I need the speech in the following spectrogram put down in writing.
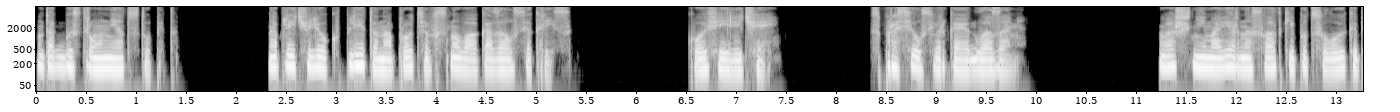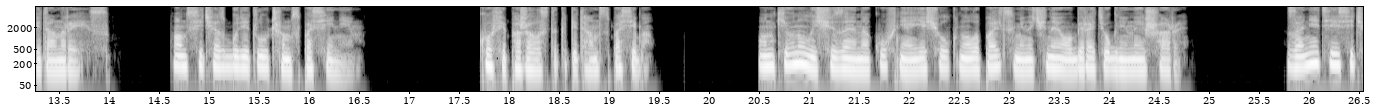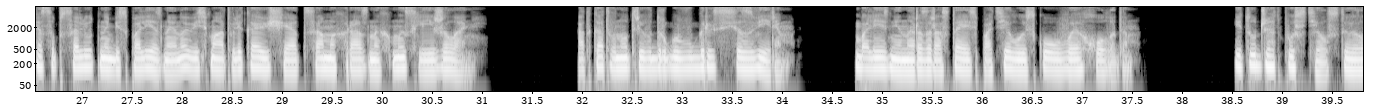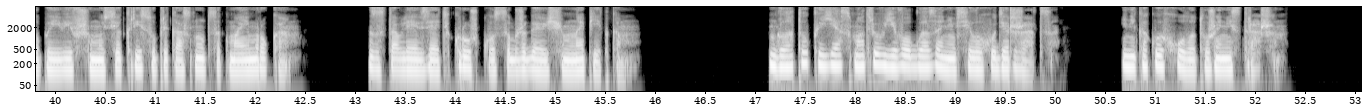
но так быстро он не отступит. На плечи лег плед, а напротив снова оказался Крис. «Кофе или чай?» — спросил, сверкая глазами. «Ваш неимоверно сладкий поцелуй, капитан Рейс. Он сейчас будет лучшим спасением. Кофе, пожалуйста, капитан, спасибо». Он кивнул, исчезая на кухне, а я щелкнула пальцами, начиная убирать огненные шары. Занятие сейчас абсолютно бесполезное, но весьма отвлекающее от самых разных мыслей и желаний. Откат внутри вдруг вгрызся зверем, болезненно разрастаясь по телу и сковывая холодом. И тут же отпустил, стоило появившемуся Крису прикоснуться к моим рукам, заставляя взять кружку с обжигающим напитком. Глоток, и я смотрю в его глаза не в силах удержаться. И никакой холод уже не страшен.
